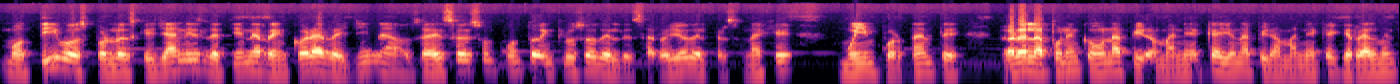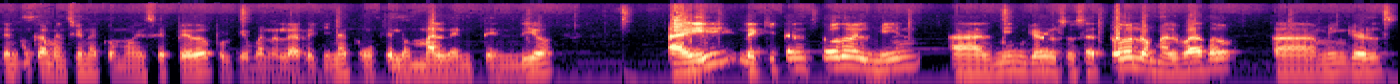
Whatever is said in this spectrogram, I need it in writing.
motivos por los que Janice le tiene rencor a Regina. O sea, eso es un punto incluso del desarrollo del personaje muy importante. Ahora la ponen como una piromaníaca y una piromaníaca que realmente nunca menciona como ese pedo, porque bueno, la Regina como que lo malentendió. Ahí le quitan todo el mean al Mean Girls, o sea, todo lo malvado a Mean Girls.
